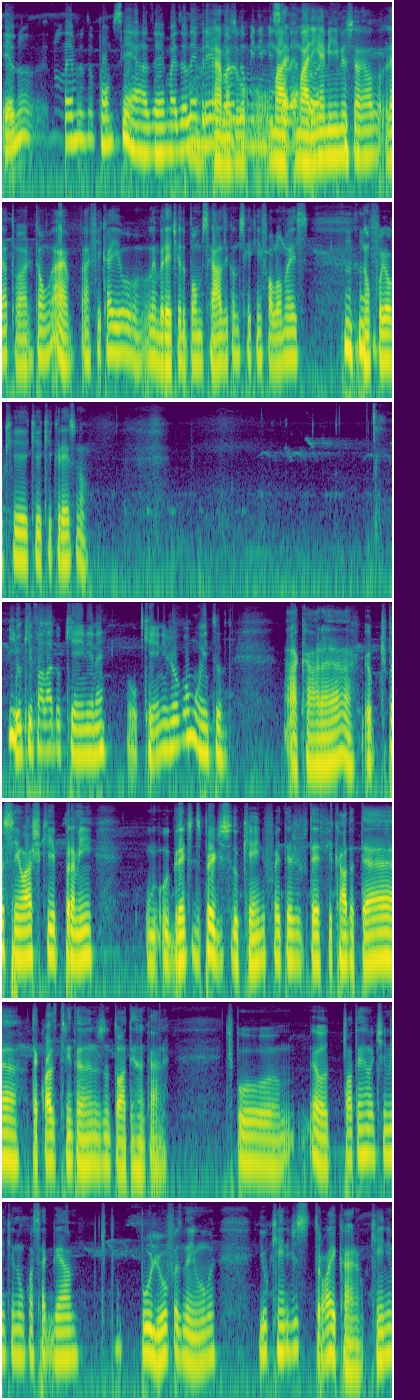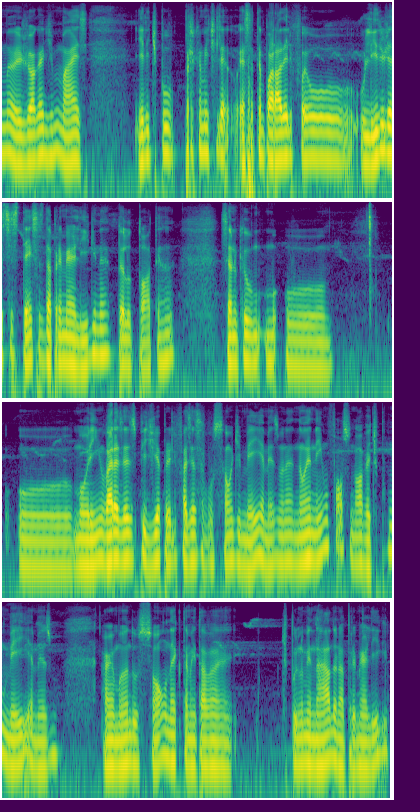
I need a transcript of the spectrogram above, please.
Eu não lembro do pombo sem asa, é, mas eu lembrei é, agora do minimício o, o Marinho é minimício aleatório. Então, é, fica aí o lembrete do pombo sem asa, que eu não sei quem falou, mas não foi eu que, que, que criei isso, não. E o que falar do Kane, né? O Kane jogou muito. Ah, cara, eu, tipo assim, eu acho que para mim o, o, grande desperdício do Kane foi ter, ter ficado até, até quase 30 anos no Tottenham, cara. Tipo, meu, o Tottenham é um time que não consegue ganhar, tipo, pulhufas nenhuma. E o Kane destrói, cara. O Kane, meu, ele joga demais. Ele, tipo, praticamente, ele, essa temporada ele foi o, o, líder de assistências da Premier League, né, pelo Tottenham. Sendo que o, o o Mourinho várias vezes pedia para ele fazer essa função de meia mesmo, né? Não é nem um falso 9, é tipo um meia mesmo, armando o som, né, que também estava tipo iluminado na Premier League.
